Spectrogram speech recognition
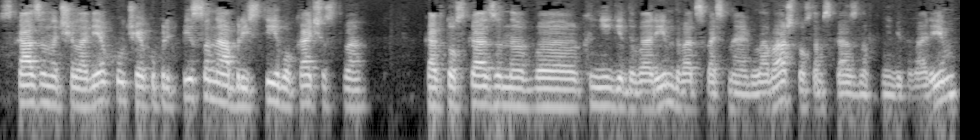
сказано человеку, человеку предписано обрести его качество, как то сказано в книге Дворим, 28 глава, что там сказано в книге Дворим.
